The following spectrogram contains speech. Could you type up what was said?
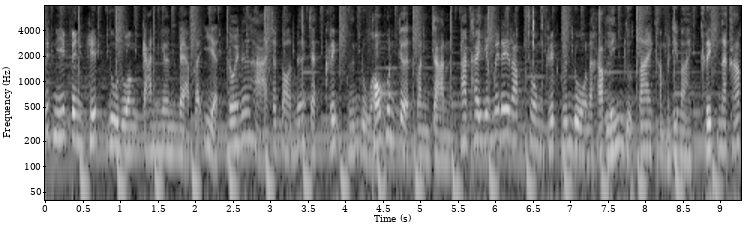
ลิปนี้เป็นคลิปดูดวงการเงินแบบละเอียด โดยเนื้อหาจะต่อเนื่องจากคลิปพื้นดวงของคนเกิดวันจันทร์ หากใครยังไม่ได้รับชมคลิปพื้นดวงนะครับ ลิงก์อยู่ใต้คำอธิบายคลิปนะครับ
